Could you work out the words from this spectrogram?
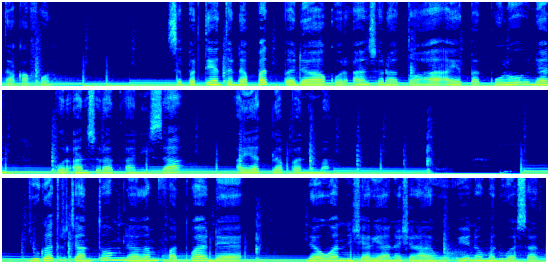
takaful. Seperti yang terdapat pada Quran surat Toha ayat 40 dan Quran Surat An-Nisa ayat 85 juga tercantum dalam fatwa De Dewan Syariah Nasional MUI nomor 21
